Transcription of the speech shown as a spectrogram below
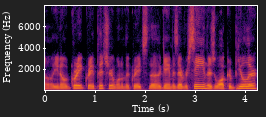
Uh, you know, great, great pitcher, one of the greats the game has ever seen. There's Walker Buehler,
